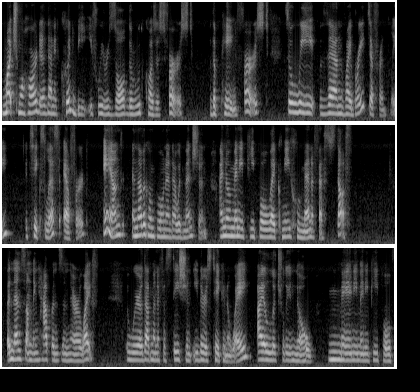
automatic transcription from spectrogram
much more harder than it could be if we resolve the root causes first, the pain first. So we then vibrate differently. It takes less effort. And another component I would mention, I know many people like me who manifest stuff, and then something happens in their life where that manifestation either is taken away. I literally know many, many people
